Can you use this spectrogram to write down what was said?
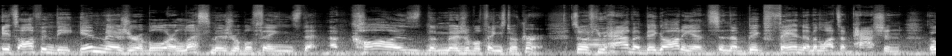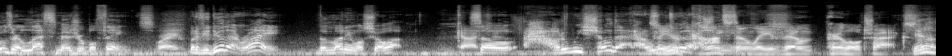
it's often the immeasurable or less measurable things that uh, cause the measurable things to occur. So if you have a big audience and a big fandom and lots of passion, those are less measurable things. Right. But if you do that right, the money will show up. Gotcha. So how do we show that? How do So we do that? So you're constantly on parallel tracks, Yeah.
